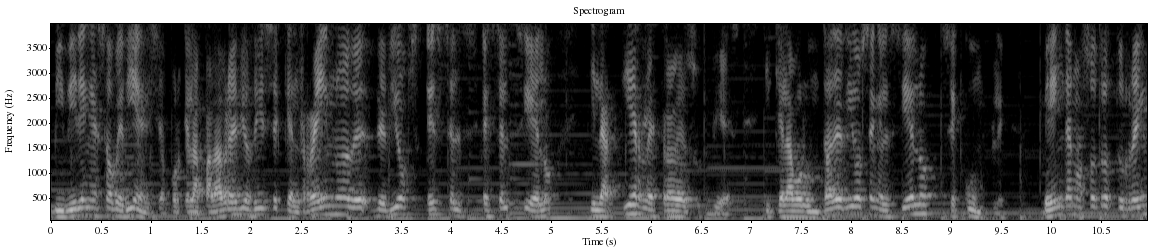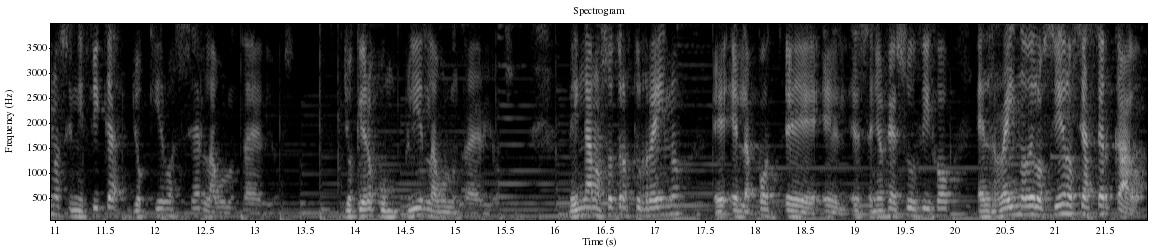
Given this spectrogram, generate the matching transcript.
vivir en esa obediencia, porque la palabra de Dios dice que el reino de, Dios es el, es el cielo y la tierra extrae de sus pies, y que la voluntad de Dios en el cielo se cumple. Venga a nosotros tu reino significa yo quiero hacer la voluntad de Dios, yo quiero cumplir la voluntad de Dios. Venga a nosotros tu reino. Eh, eh, el, el, Señor Jesús dijo, el reino de los cielos se ha acercado.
